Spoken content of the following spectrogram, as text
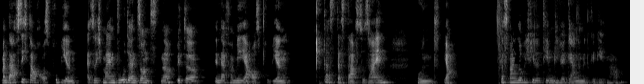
man darf sich da auch ausprobieren. Also ich meine, wo denn sonst, ne? Bitte in der Familie ausprobieren. Das, das darf so sein. Und ja, das waren, glaube ich, viele Themen, die wir gerne mitgegeben haben.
